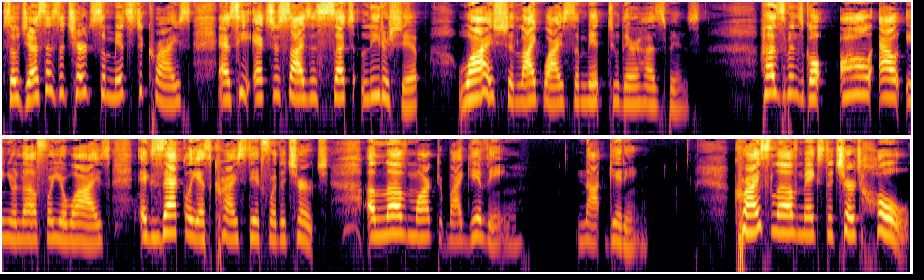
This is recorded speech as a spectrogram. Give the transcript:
So, just as the church submits to Christ as he exercises such leadership, wives should likewise submit to their husbands. Husbands, go all out in your love for your wives, exactly as Christ did for the church. A love marked by giving, not getting. Christ's love makes the church whole.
